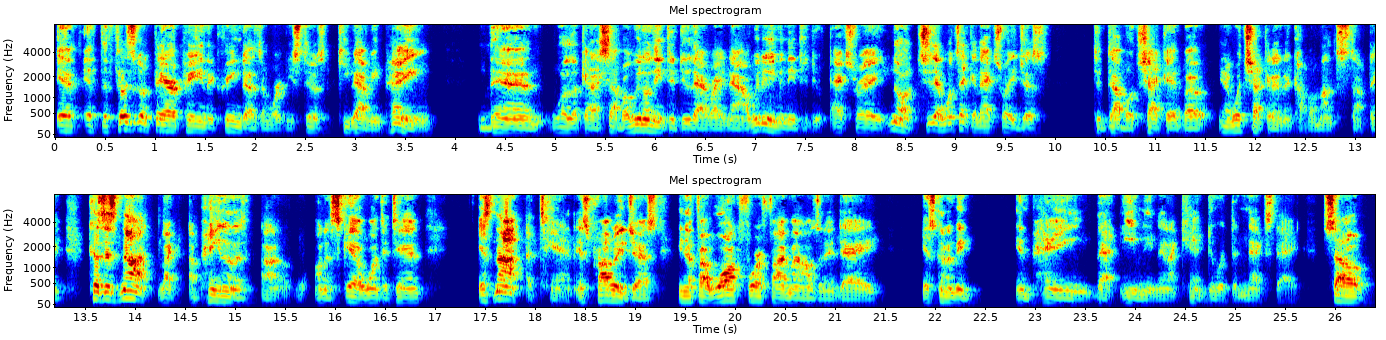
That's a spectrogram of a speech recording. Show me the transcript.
if if the physical therapy and the cream doesn't work, you still keep having pain then we'll look at shot. But we don't need to do that right now. We don't even need to do X-ray. No, she said we'll take an X-ray just to double check it, but you know we'll check it in a couple months something because it's not like a pain on a uh, on a scale one to ten. It's not a ten. It's probably just you know if I walk four or five miles in a day, it's going to be in pain that evening, and I can't do it the next day. So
